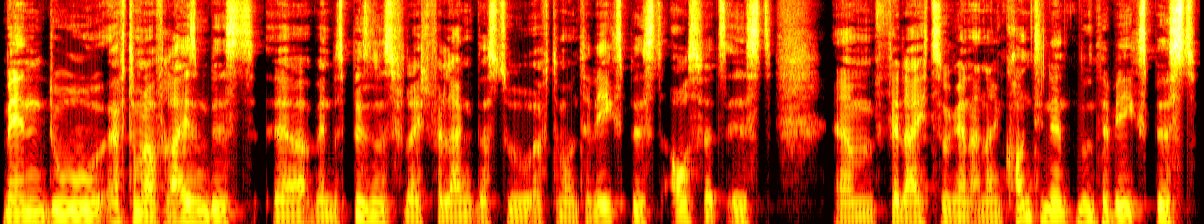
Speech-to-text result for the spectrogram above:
Wenn du öfter mal auf Reisen bist, ja, wenn das Business vielleicht verlangt, dass du öfter mal unterwegs bist, auswärts ist, ähm, vielleicht sogar in anderen Kontinenten unterwegs bist,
